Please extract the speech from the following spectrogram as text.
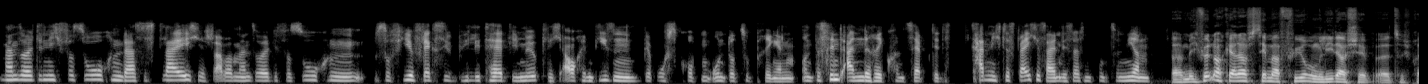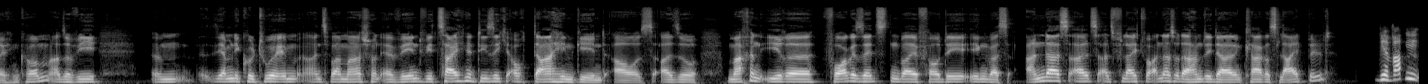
man sollte nicht versuchen, dass es gleich ist, aber man sollte versuchen, so viel Flexibilität wie möglich auch in diesen Berufsgruppen unterzubringen. Und das sind andere Konzepte. Das kann nicht das Gleiche sein, wie soll es funktionieren? Ähm, ich würde noch gerne auf das Thema Führung, Leadership äh, zu sprechen kommen. Also wie Sie haben die Kultur eben ein, zwei Mal schon erwähnt. Wie zeichnet die sich auch dahingehend aus? Also machen Ihre Vorgesetzten bei VD irgendwas anders als, als vielleicht woanders oder haben Sie da ein klares Leitbild? Wir werden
